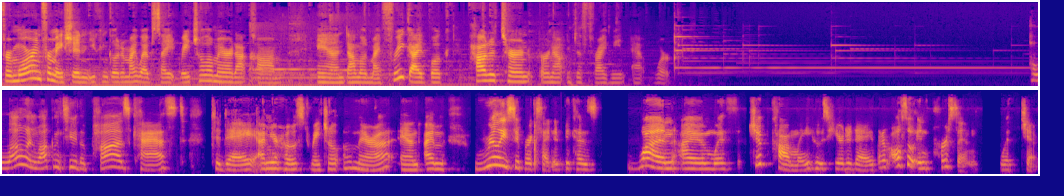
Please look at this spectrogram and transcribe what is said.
For more information, you can go to my website, rachaelomeara.com, and download my free guidebook, How to Turn Burnout into Thriving at Work. Hello and welcome to the Pausecast today. I'm your host, Rachael O'Meara, and I'm really super excited because one, I am with Chip Conley, who's here today, but I'm also in person with Chip.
